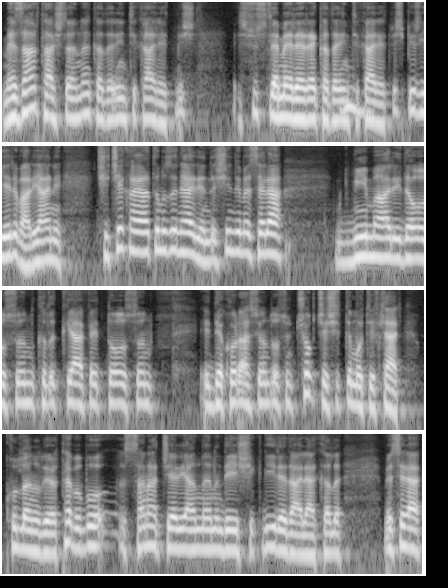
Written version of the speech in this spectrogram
mezar taşlarına kadar intikal etmiş süslemelere kadar intikal etmiş bir yeri var. Yani çiçek hayatımızın her yerinde. Şimdi mesela mimaride olsun, kılık kıyafette olsun, e, dekorasyonda olsun çok çeşitli motifler kullanılıyor. Tabii bu sanat ceryanlarının değişikliğiyle de alakalı. Mesela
